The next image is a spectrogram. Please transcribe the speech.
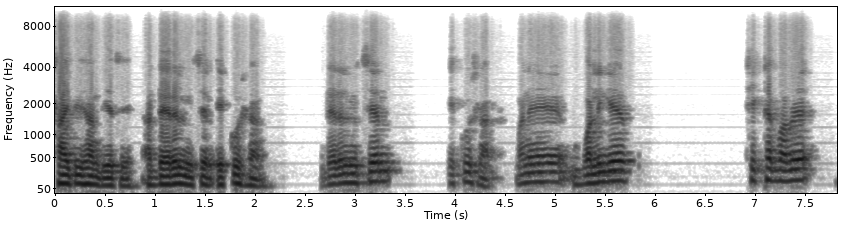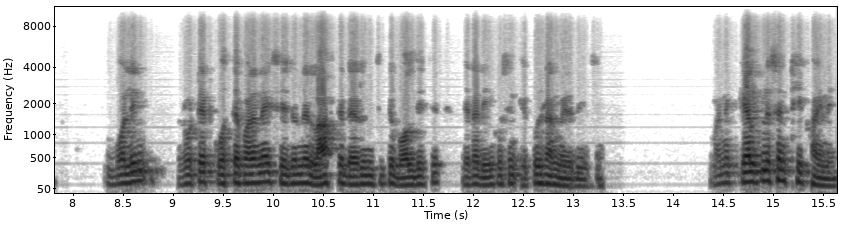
সাঁত্রিশ রান দিয়েছে, আর ড্যারেল মিচেল একুশ রান। ড্যারেল মিচেল একুশ রান। মানে বোলিং ঠিকঠাকভাবে বলিং রোটেট করতে পারে নাই, সেই জন্য লাস্টে ড্যারেল মিচেলকে বল দিয়েছে, যেটা রিঙ্কু সিং একুশ রান মেরে দিয়েছে। মানে ক্যালকুলেশন ঠিক হয় নাই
